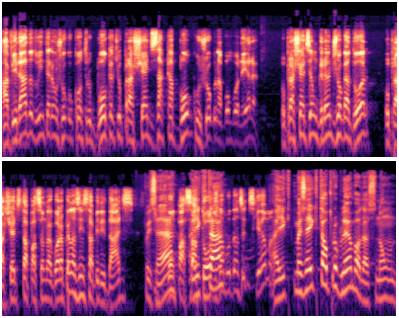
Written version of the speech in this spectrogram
A virada do Inter é um jogo contra o Boca que o Praxedes acabou com o jogo na bomboneira. O Praxedes é um grande jogador. O Praxedes está passando agora pelas instabilidades. Pois é, Vão passar todos tá. na mudança de esquema. Aí, mas aí que tá o problema, Baldasso. Não,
